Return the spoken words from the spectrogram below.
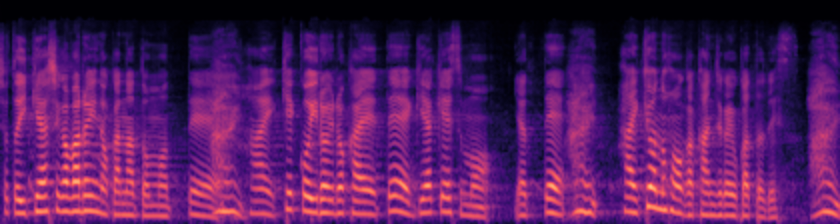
ちょっと行き足が悪いのかなと思って、はい。結構いろいろ変えてギアケースもやって、はい。はい、今日の方が感じが良かったです。はい、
